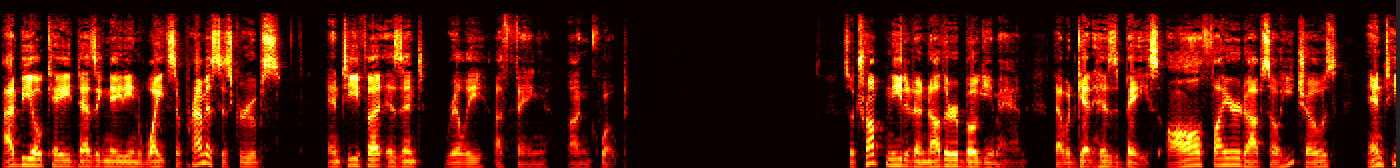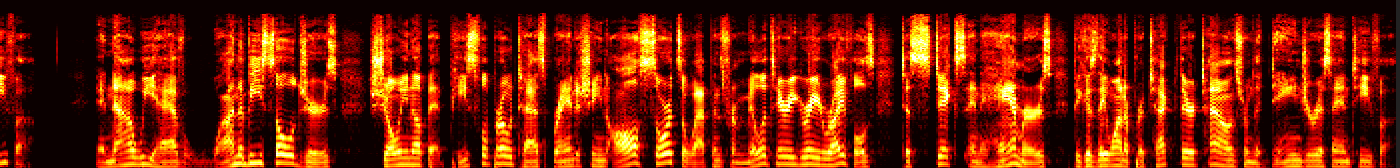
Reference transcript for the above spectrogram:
I'd be okay designating white supremacist groups. Antifa isn't really a thing, unquote. So Trump needed another boogeyman that would get his base all fired up, so he chose Antifa. And now we have wannabe soldiers showing up at peaceful protests, brandishing all sorts of weapons from military grade rifles to sticks and hammers because they want to protect their towns from the dangerous Antifa.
